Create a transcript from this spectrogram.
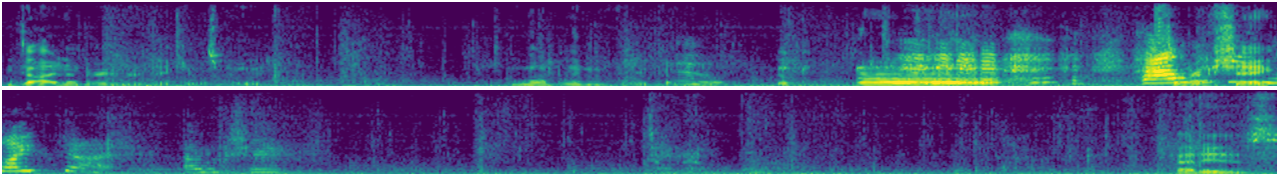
He died in a very ridiculous pose. We won't blame him for it, though. Look. Oh, How ricochet. like That is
